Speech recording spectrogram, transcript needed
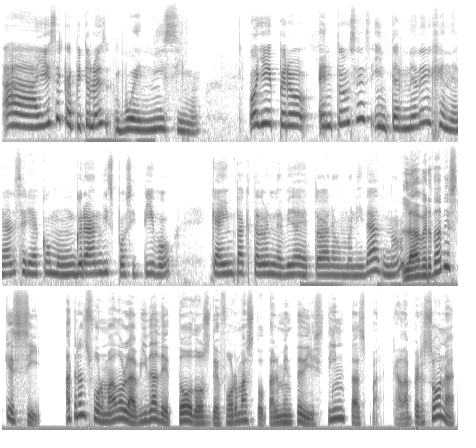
Ay, ese capítulo es buenísimo. Oye, pero entonces Internet en general sería como un gran dispositivo que ha impactado en la vida de toda la humanidad, ¿no? La verdad es que sí ha transformado la vida de todos de formas totalmente distintas para cada persona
